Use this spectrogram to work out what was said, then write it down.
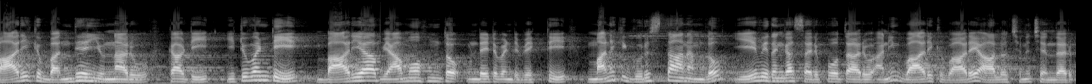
భార్యకి బందీ అయి ఉన్నారు. కాబట్టి ఇటువంటి భార్య వ్యామోహంతో ఉండేటువంటి వ్యక్తి మనకి గురుస్థానంలో ఏ విధంగా సరిపోతారు అని వారికి వారే ఆలోచన చెందారు.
